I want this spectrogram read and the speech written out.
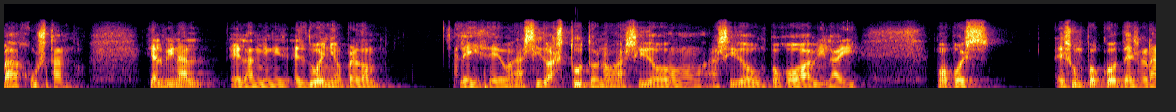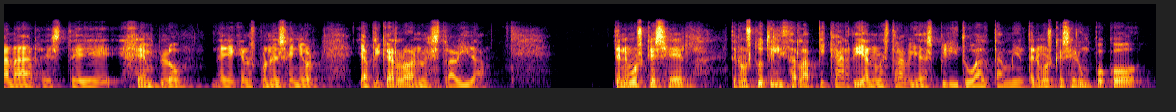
Va ajustando. Y al final, el, el dueño, perdón, le dice, ha has sido astuto, ¿no? Has sido, ha sido un poco hábil ahí. Bueno, pues es un poco desgranar este ejemplo eh, que nos pone el Señor y aplicarlo a nuestra vida. Tenemos que ser, tenemos que utilizar la picardía en nuestra vida espiritual también. Tenemos que ser un poco,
